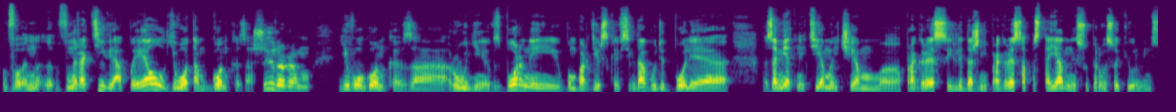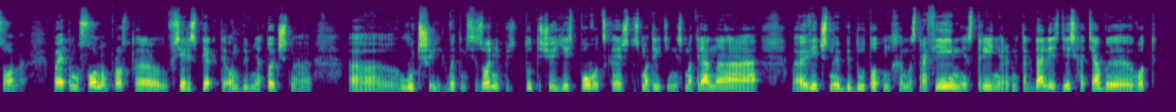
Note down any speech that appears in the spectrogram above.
в, в нарративе АПЛ его там гонка за Ширером, его гонка за Руни в сборной бомбардирская всегда будет более заметной темой, чем э, прогресс или даже не прогресс, а постоянный супервысокий уровень Сона. Поэтому Сону просто все респекты, он для меня точно э, лучший в этом сезоне. Тут еще есть повод сказать, что смотрите, несмотря на э, вечную беду Тоттенхэма с трофеями, с тренерами и так далее, здесь хотя бы вот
